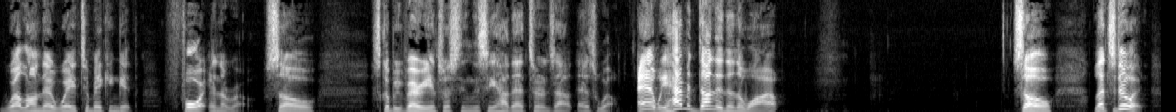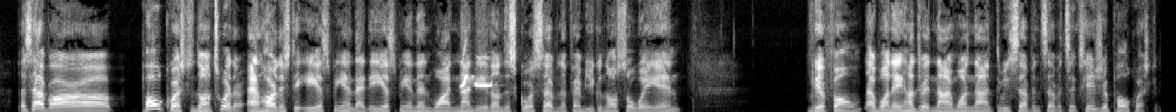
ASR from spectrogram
well on their way to making it four in a row. So it's going to be very interesting to see how that turns out as well. And we haven't done it in a while. So let's do it. Let's have our uh, poll question on Twitter at Hardesty ESPN at ESPN 98 underscore 7 FM. You can also weigh in via phone at 1 800 919 3776. Here's your poll question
